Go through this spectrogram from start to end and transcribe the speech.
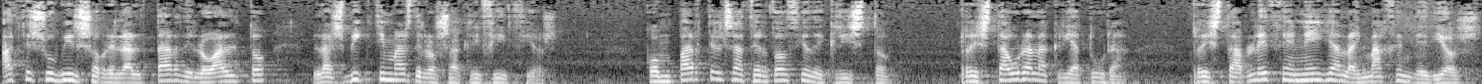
Hace subir sobre el altar de lo alto las víctimas de los sacrificios. Comparte el sacerdocio de Cristo, restaura la criatura, restablece en ella la imagen de Dios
